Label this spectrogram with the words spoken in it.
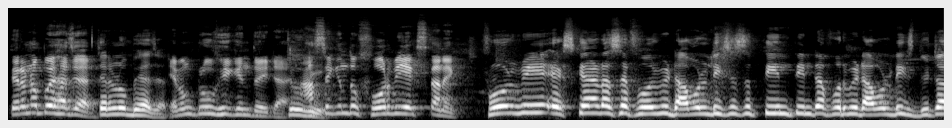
তিরানব্বই হাজার। তিরানব্বই হাজার। এবং টু ভি কিন্তু এটা। 2V আছে কিন্তু four V X connect four V X connect আছে ফোর বি ডাবল ডিস্ক আছে তিন তিনটা ফোর বি ডাবল ডিস্ক দুইটা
